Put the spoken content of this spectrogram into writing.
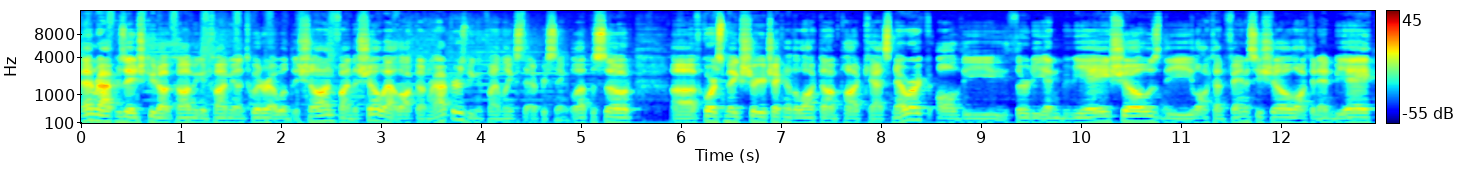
and RaptorsHQ.com. You can find me on Twitter at WoodleySean. Find the show at Locked On Raptors. You can find links to every single episode. Uh, of course, make sure you're checking out the Locked On Podcast Network, all the 30 NBA shows, the Locked On Fantasy Show, Locked On NBA,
